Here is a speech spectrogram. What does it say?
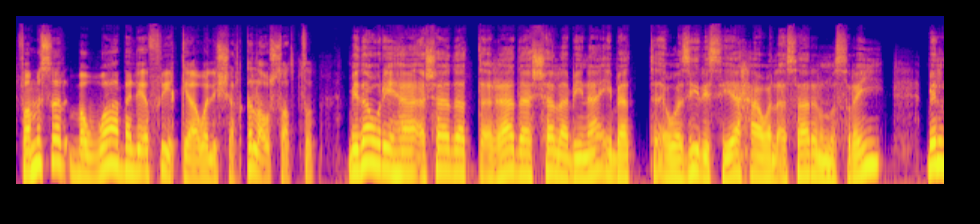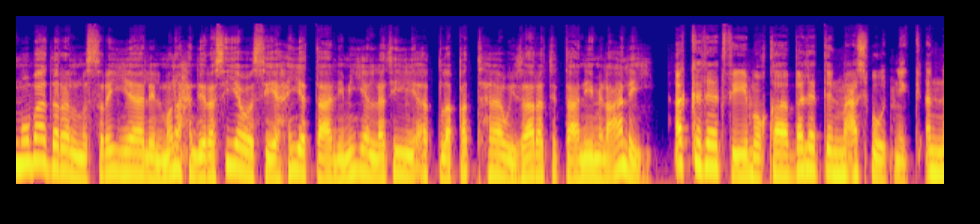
فمصر بوابة لأفريقيا وللشرق الأوسط. بدورها أشادت غادة شلبي نائبة وزير السياحة والأثار المصري بالمبادرة المصرية للمنح الدراسية والسياحية التعليمية التي أطلقتها وزارة التعليم العالي. أكدت في مقابلة مع سبوتنيك أن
